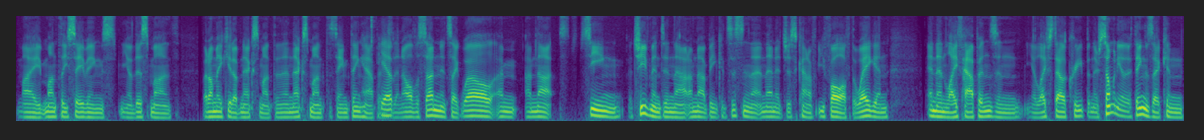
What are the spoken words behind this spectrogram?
my monthly savings, you know, this month but I'll make it up next month. And then next month the same thing happens. Yep. And all of a sudden it's like, well, I'm I'm not seeing achievement in that. I'm not being consistent in that. And then it just kind of you fall off the wagon and then life happens and you know, lifestyle creep and there's so many other things that can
